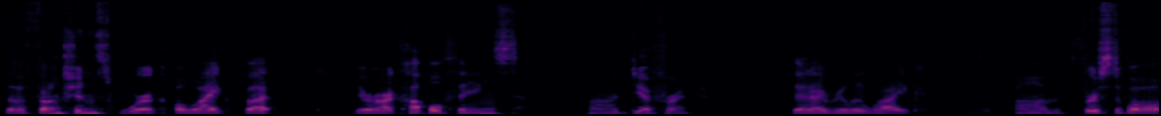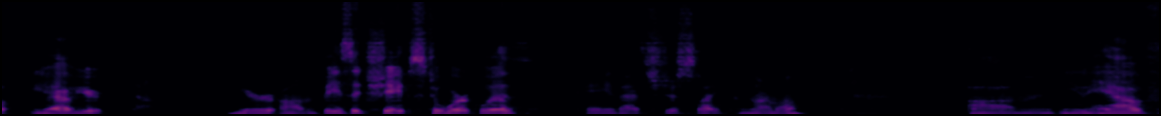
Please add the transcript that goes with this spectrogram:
The functions work alike, but there are a couple things uh, different that I really like. Um, first of all, you have your your um, basic shapes to work with. Okay, that's just like normal. Um, you have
